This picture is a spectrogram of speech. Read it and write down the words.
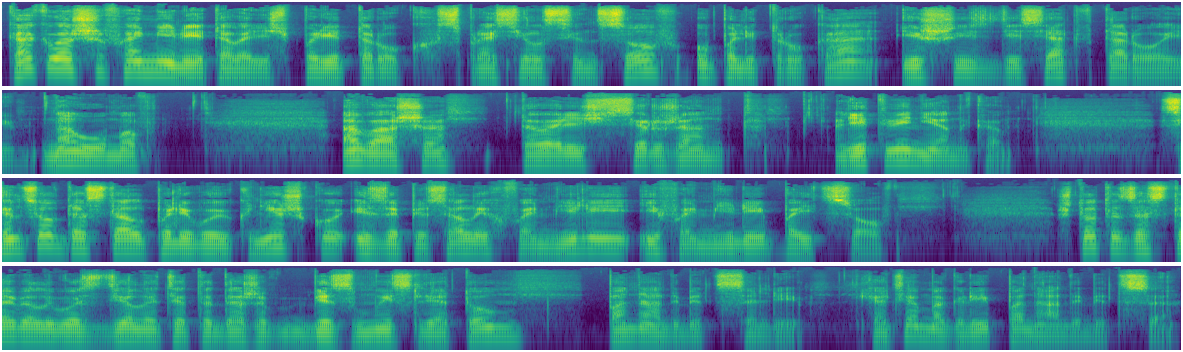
Как ваша фамилия, товарищ политрук, спросил Сенцов у политрука из 62-й. Наумов. А ваша, товарищ сержант Литвиненко. Сенцов достал полевую книжку и записал их фамилии и фамилии бойцов. Что-то заставило его сделать это даже без мысли о том, понадобится ли, хотя могли понадобиться.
